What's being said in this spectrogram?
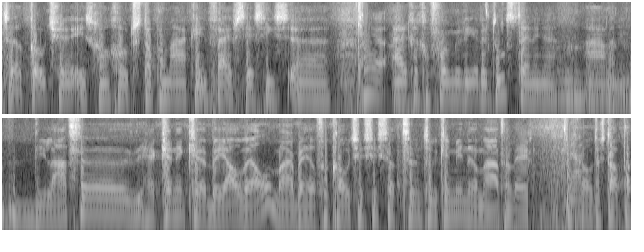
Terwijl coachen is gewoon grote stappen maken in vijf sessies uh, ja. eigen geformuleerde doelstellingen halen. Die laatste herken ik bij jou wel, maar bij heel veel coaches is dat natuurlijk in mindere mate aanwezig. Die ja. grote stappen.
